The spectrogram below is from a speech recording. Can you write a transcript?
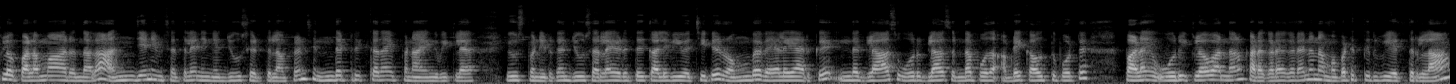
கிலோ பழமாக இருந்தாலும் அஞ்சே நிமிஷத்தில் நீங்கள் ஜூஸ் எடுத்துடலாம். ஃப்ரெண்ட்ஸ் இந்த ட்ரிக்கை தான் இப்போ நான் எங்கள் வீட்டில் யூஸ் பண்ணியிருக்கேன் ஜூஸ் எல்லாம் எடுத்து கழுவி வச்சுட்டு ரொம்ப வேலையாக இருக்குது இந்த கிளாஸ் ஒரு கிளாஸ் இருந்தால் போதும். அப்படியே கவுத்து போட்டு பழம் ஒரு கிலோவாக இருந்தாலும் கடை கடை கடைன்னு நம்ம பாட்டு திருவி எடுத்துடலாம்.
